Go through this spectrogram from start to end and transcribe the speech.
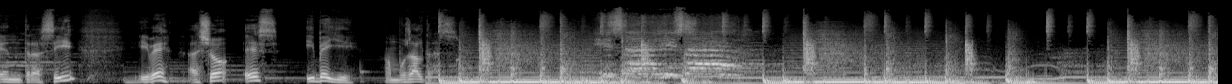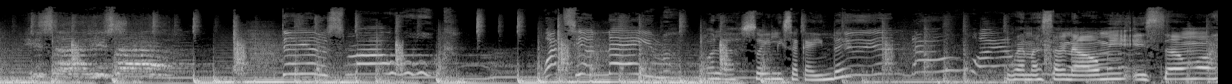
entre si. I bé, això és Ibelli, amb vosaltres. He Hola, soy Lisa Cainde. Bueno, soy Naomi y somos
